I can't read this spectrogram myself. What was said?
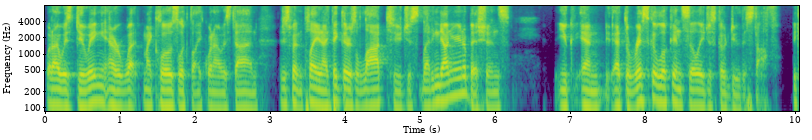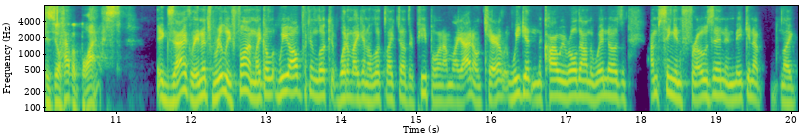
what I was doing or what my clothes looked like when I was done. I just went and played. And I think there's a lot to just letting down your inhibitions. You and at the risk of looking silly, just go do the stuff because you'll have a blast. Exactly. And it's really fun. Like we often look at what am I going to look like to other people? And I'm like, I don't care. We get in the car, we roll down the windows, and I'm singing Frozen and making up like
